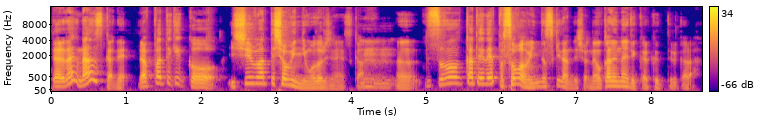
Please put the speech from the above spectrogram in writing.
だからなんか、なんすかね、ラッパーって結構、一周回って庶民に戻るじゃないですか。うんうんうん。でその過程でやっぱそばみんな好きなんでしょうね。お金ない時から食ってるから。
